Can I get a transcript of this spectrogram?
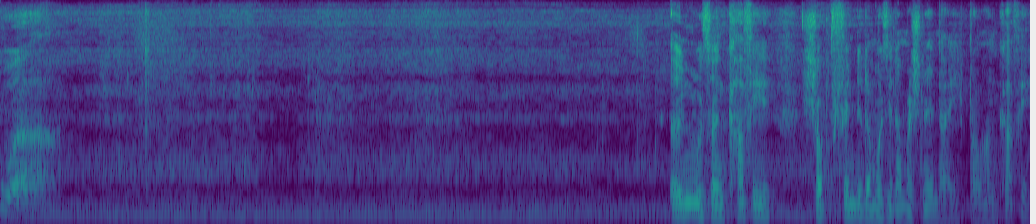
Wow. Irgendwo so ein Kaffeeshop finde, da muss ich da mal schnell rein. Ich brauche einen Kaffee.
